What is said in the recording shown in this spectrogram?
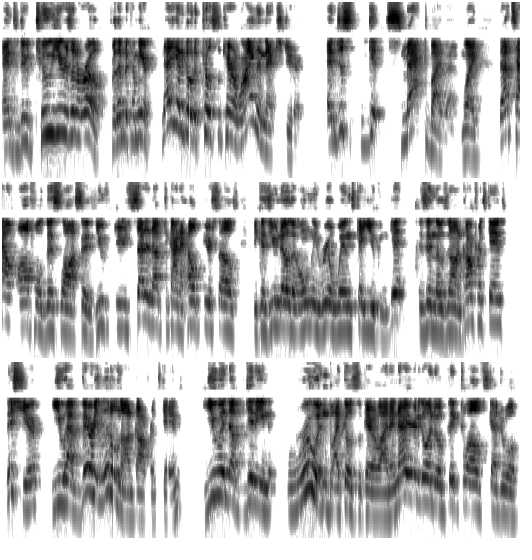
And to do two years in a row for them to come here. Now you got to go to Coastal Carolina next year and just get smacked by them. Like that's how awful this loss is. You you set it up to kind of help yourselves because you know the only real wins KU can get is in those non-conference games. This year, you have very little non-conference games. You end up getting ruined by Coastal Carolina. And now you're going to go into a Big 12 schedule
